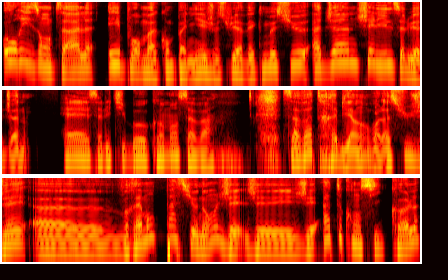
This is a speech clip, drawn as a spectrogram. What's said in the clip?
horizontale et pour m'accompagner, je suis avec monsieur Adjan Chelil. Salut Adjan. Hey, salut Thibaut, comment ça va? Ça va très bien, voilà, sujet euh, vraiment passionnant. J'ai hâte qu'on s'y colle.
